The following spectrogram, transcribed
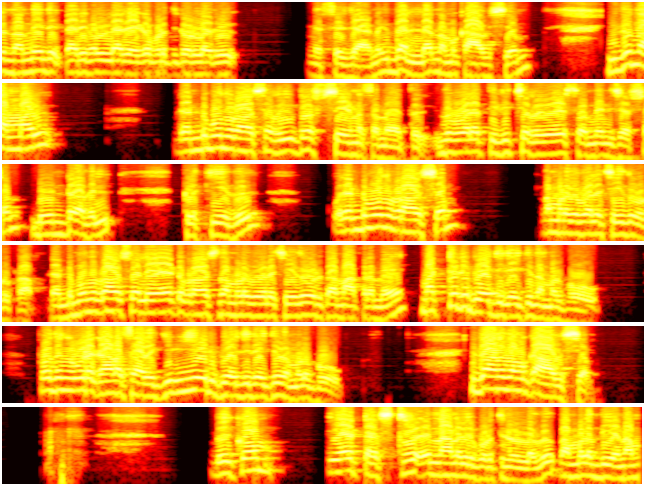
ഒരു നന്ദി കാര്യങ്ങളെല്ലാം രേഖപ്പെടുത്തിയിട്ടുള്ള ഒരു ആണ്. ഇതല്ല നമുക്ക് ആവശ്യം. ഇത് നമ്മൾ രണ്ട് മൂന്ന് പ്രാവശ്യം റീഫ്രഷ് ചെയ്യുന്ന സമയത്ത് ഇതുപോലെ തിരിച്ച് റിവേഴ്സ് വന്നതിന് ശേഷം വീണ്ടും അതിൽ ക്ലിക്ക് ചെയ്ത് രണ്ട് മൂന്ന് പ്രാവശ്യം നമ്മൾ ഇതുപോലെ ചെയ്തു കൊടുക്കാം രണ്ട് മൂന്ന് പ്രാവശ്യം അല്ലെങ്കിൽ ഏഴ് പ്രാവശ്യം നമ്മൾ ഇതുപോലെ ചെയ്തു കൊടുത്താൽ മാത്രമേ മറ്റൊരു പേജിലേക്ക് നമ്മൾ പോകൂ. ഇപ്പോൾ നിങ്ങൾ ഇവിടെ കാണാൻ സാധിക്കും ഈ ഒരു പേജിലേക്ക് നമ്മൾ പോകും ഇതാണ് നമുക്ക് ആവശ്യം. ബികോം എ ടെസ്റ്റർ എന്നാണ് ഇതിൽ കൊടുത്തിട്ടുള്ളത്. നമ്മൾ എന്ത് ചെയ്യണം?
